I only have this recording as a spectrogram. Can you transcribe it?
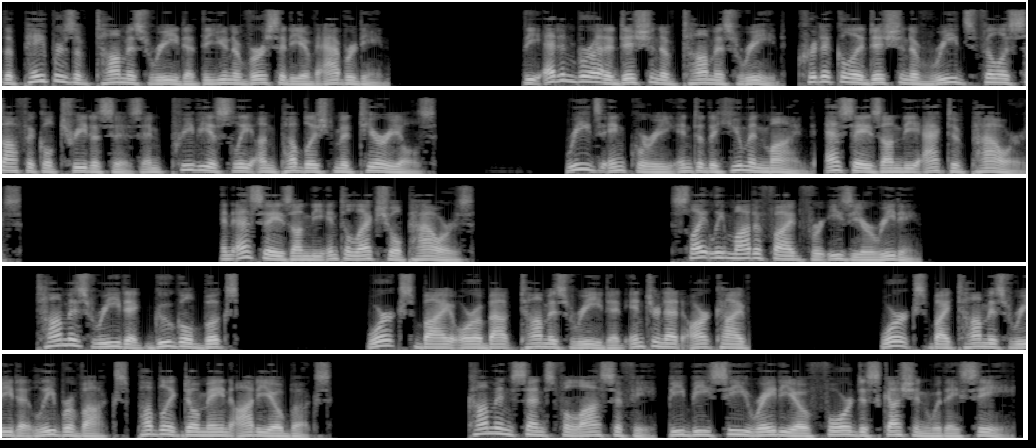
The Papers of Thomas Reid at the University of Aberdeen. The Edinburgh edition of Thomas Reid, critical edition of Reid's philosophical treatises and previously unpublished materials Reid's Inquiry into the Human Mind, Essays on the Active Powers and Essays on the Intellectual Powers Slightly modified for easier reading. Thomas Reid at Google Books Works by or about Thomas Reid at Internet Archive Works by Thomas Reid at LibriVox public domain audiobooks Common Sense Philosophy, BBC Radio 4 discussion with A.C.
